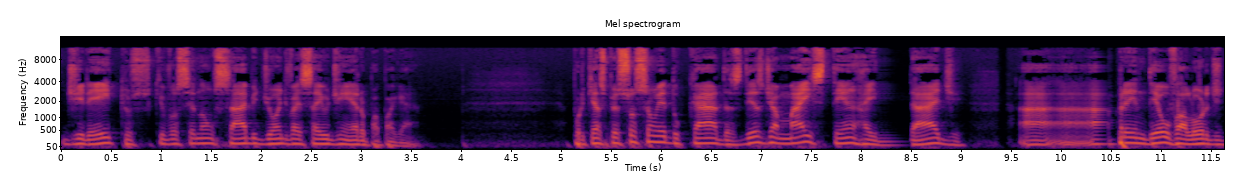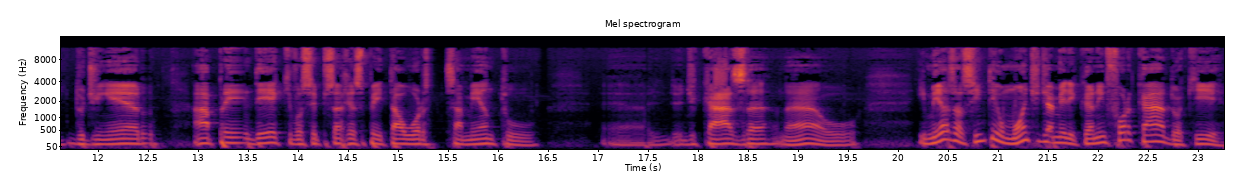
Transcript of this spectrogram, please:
direitos que você não sabe de onde vai sair o dinheiro para pagar. Porque as pessoas são educadas desde a mais tenra idade a, a aprender o valor de, do dinheiro, a aprender que você precisa respeitar o orçamento é, de casa, né? O, e mesmo assim tem um monte de americano enforcado aqui,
